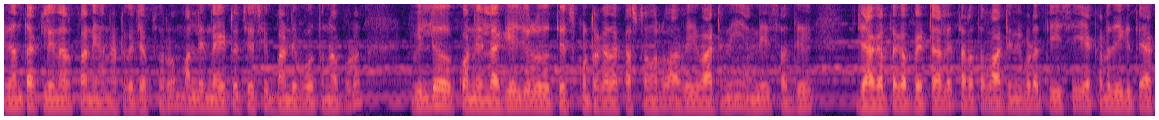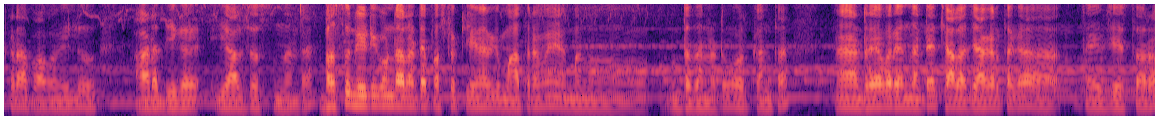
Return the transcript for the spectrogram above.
ఇదంతా క్లీనర్ పని అన్నట్టుగా చెప్తారు మళ్ళీ నైట్ వచ్చేసి బండి పోతున్నప్పుడు వీళ్ళు కొన్ని లగేజీలు తెచ్చుకుంటారు కదా కస్టమర్లు అవి వాటిని అన్నీ సర్ది జాగ్రత్తగా పెట్టాలి. తర్వాత వాటిని కూడా తీసి ఎక్కడ దిగితే అక్కడ పాపం వీళ్ళు ఆడ దిగ ఇవ్వాల్సి వస్తుందంట. బస్సు నీట్గా ఉండాలంటే ఫస్ట్ క్లీనర్కి మాత్రమే మనం ఉంటుంది అన్నట్టు వర్క్ అంతా. డ్రైవర్ ఏంటంటే చాలా జాగ్రత్తగా డ్రైవ్ చేస్తారు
